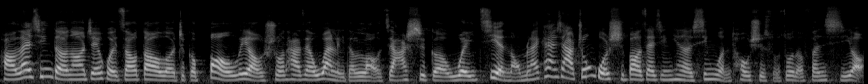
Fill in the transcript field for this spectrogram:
好，赖清德呢，这回遭到了这个爆料，说他在万里的老家是个违建呢。我们来看一下《中国时报》在今天的新闻透视所做的分析哦。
